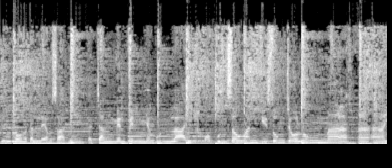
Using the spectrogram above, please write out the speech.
ได้พอกันแล้วศาสตร์นี้ก็จังแม่นเป็นอย่างบุญหลายขอบคุณสวรรค์ที่ทรงเจ้าลงมาอาย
